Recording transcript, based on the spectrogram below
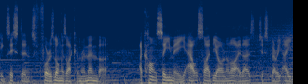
existence for as long as I can remember. I can't see me outside the RNLI. That's just very alien.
